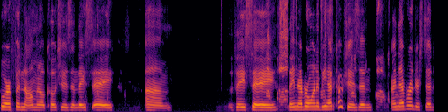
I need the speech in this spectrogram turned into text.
who are phenomenal coaches and they say um they say they never want to be head coaches and i never understood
